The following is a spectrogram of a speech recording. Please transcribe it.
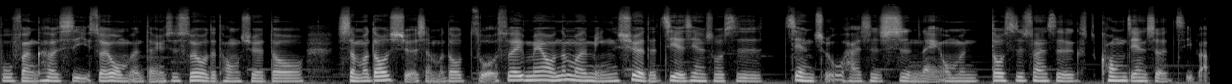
不分科系，所以我们等于是所有的同学都什么都学，什么都做，所以没有那么明确的界限，说是建筑还是室内，我们都是算是空间设计吧。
